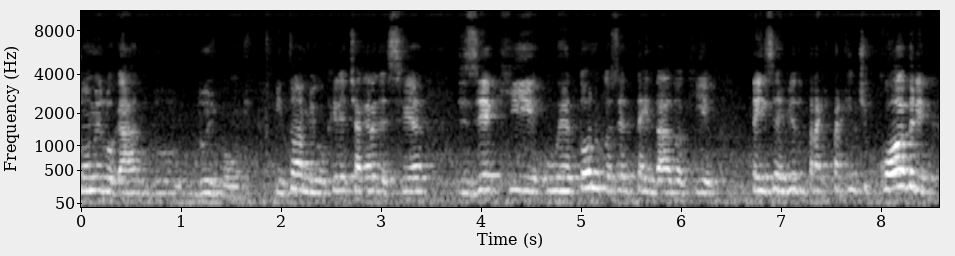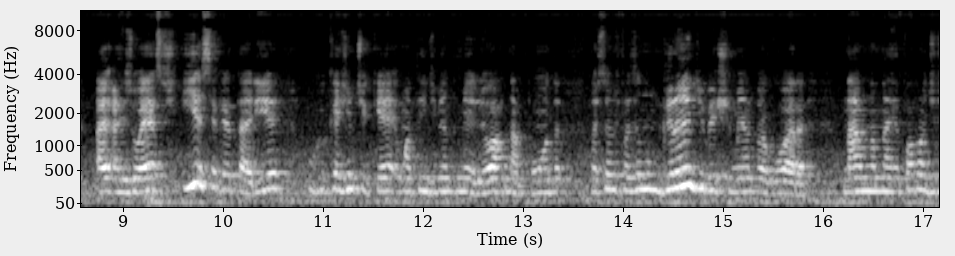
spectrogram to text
tomem lugar do, dos bons. Então, amigo, eu queria te agradecer, dizer que o retorno que você tem dado aqui tem servido para que a gente cobre as OS e a secretaria, porque o que a gente quer é um atendimento melhor na ponta. Nós estamos fazendo um grande investimento agora na, na, na reforma de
